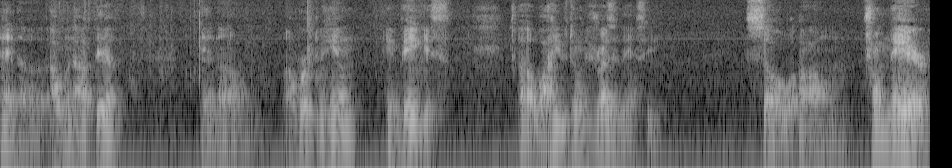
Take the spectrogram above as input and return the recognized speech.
and uh, I went out there, and um, I worked with him in Vegas uh, while he was doing his residency. So um, from there,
